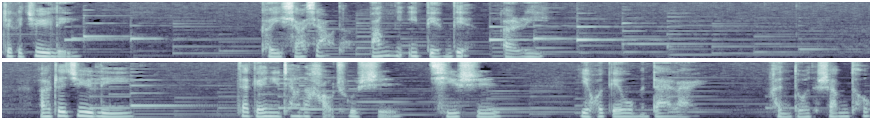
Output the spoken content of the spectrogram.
这个距离可以小小的帮你一点点而已。而这距离在给你这样的好处时，其实，也会给我们带来很多的伤痛。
